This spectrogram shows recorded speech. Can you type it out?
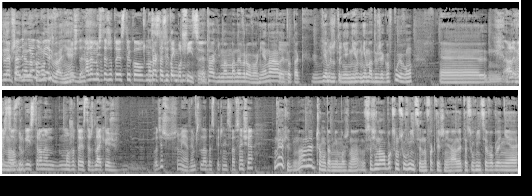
lepsza jedna no, lokomotywa, wiesz, nie? Myślę, ale myślę, że to jest tylko na tak, zasadzie tej bocznicy. Tak, i mam manewrowo, nie? No ale tak. to tak, wiem, że to nie, nie, nie ma dużego wpływu. Eee, ale, ale, wiesz no... co, z drugiej strony może to jest też dla jakiegoś Chociaż w sumie ja wiem, czy dla bezpieczeństwa, w sensie... No, jakie, no ale czemu tam nie można? W sensie, no obok są suwnice, no faktycznie, ale te suwnice w ogóle nie...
